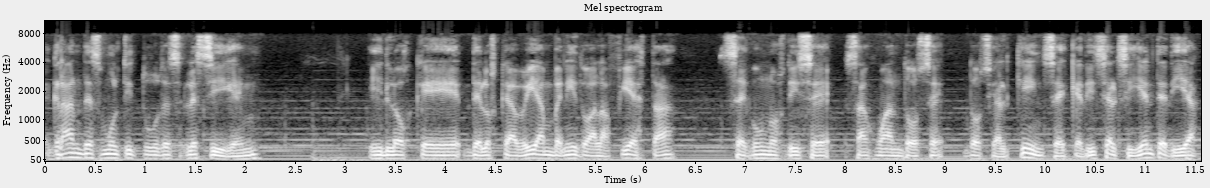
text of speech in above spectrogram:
grandes multitudes le siguen y los que de los que habían venido a la fiesta, según nos dice San Juan 12, 12 al 15, que dice el siguiente día,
